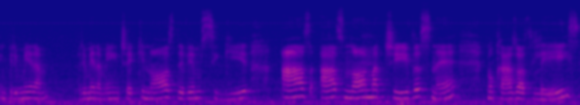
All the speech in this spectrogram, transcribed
em primeira, primeiramente, é que nós devemos seguir as, as normativas, né? No caso, as leis,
